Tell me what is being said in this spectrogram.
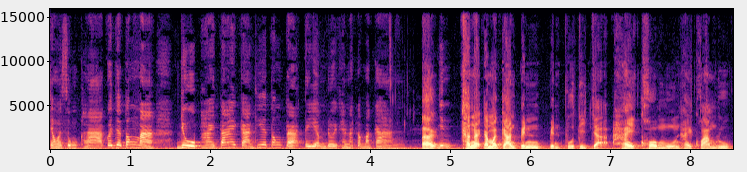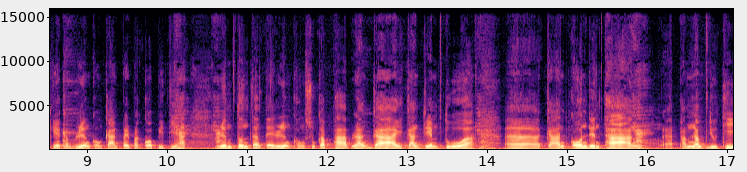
จังหวัดสงขลาก็จะต้องมาอยู่ภายใต้การที่จะต้องตระเตรียมโดยคณะกรรมการเอ่อยินคณะกรรมการเป็นเป็นผู้ที่จะให้ข้อมูลให้ความรู้เกี่ยวกับอ่าเรื่องของการไปประกอบพิธีฮัจญ์ค่ะเริ่มต้นตั้งแต่เรื่องของสุขภาพร่างกาย การเตรียมตัวค่ะอ่าการก่อนเดินทางค่ะอ่า พำนับอยู่ที่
